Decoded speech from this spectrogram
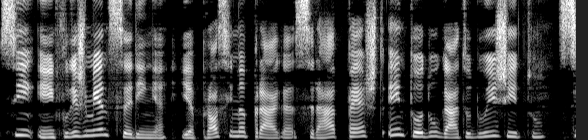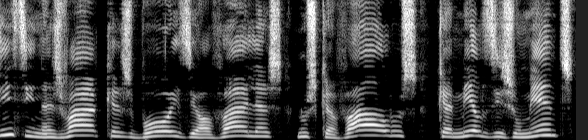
Sim, infelizmente, Sarinha. E a próxima praga será a peste em todo o gado do Egito. Sim, sim, nas vacas, bois e ovelhas, nos cavalos, camelos e jumentos,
